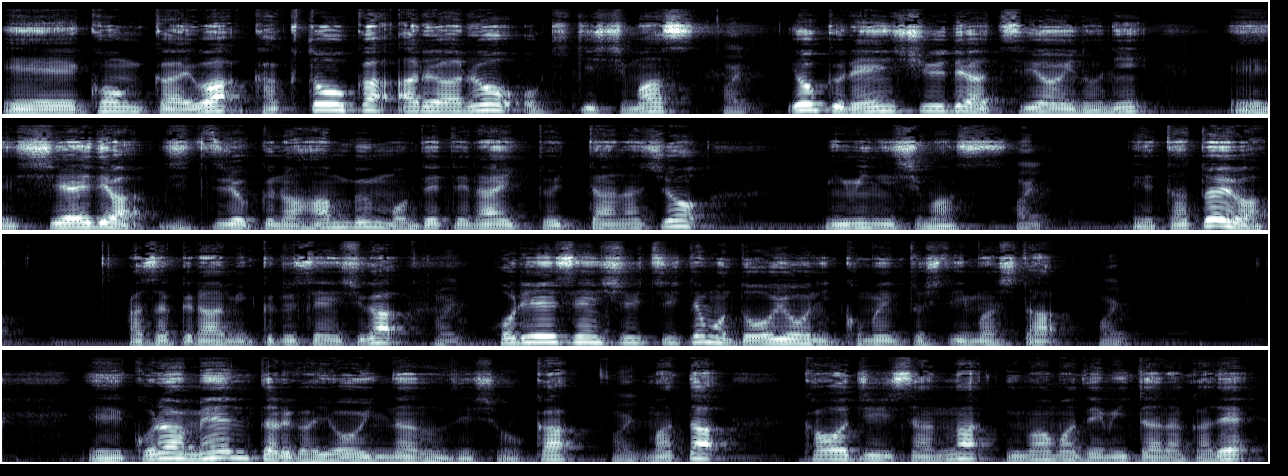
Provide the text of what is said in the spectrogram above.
えー今回は格闘家あるあるをお聞きします。はい。よく練習では強いのに、えー試合では実力の半分も出てないといった話を耳にします。はい。えー例えば、朝倉未来選手がはい。堀江選手についても同様にコメントしていました。はい。えーこれはメンタルが要因なのでしょうか、はいまた川尻さんが今まで見た中で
